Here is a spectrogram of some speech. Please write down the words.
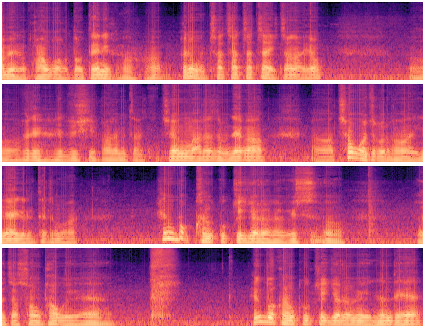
하면 광고가 또 되니까, 어? 그런 건 차차차차 있잖아요. 어, 그래, 해주시기 바랍니다. 정 말하자면 내가, 어, 참고적으로 하나 이야기를 들으면, 행복한 국제 결혼하고 있어. 여자 송파구에. 행복한 국제 결혼이 있는데,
